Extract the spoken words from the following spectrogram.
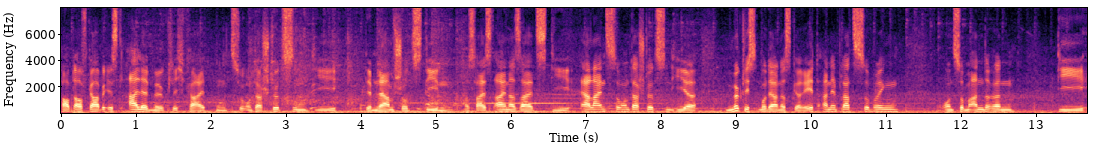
Hauptaufgabe ist, alle Möglichkeiten zu unterstützen, die dem Lärmschutz dienen. Das heißt einerseits die Airlines zu unterstützen, hier möglichst modernes Gerät an den Platz zu bringen und zum anderen die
